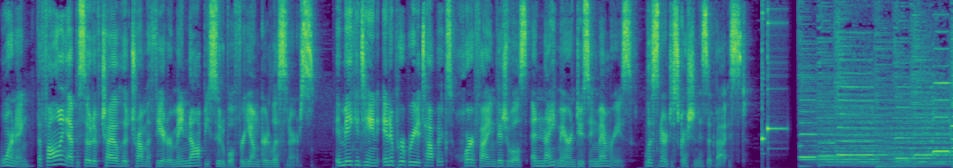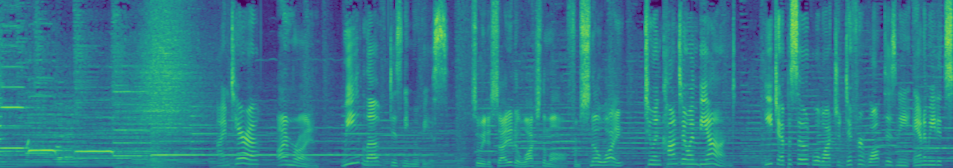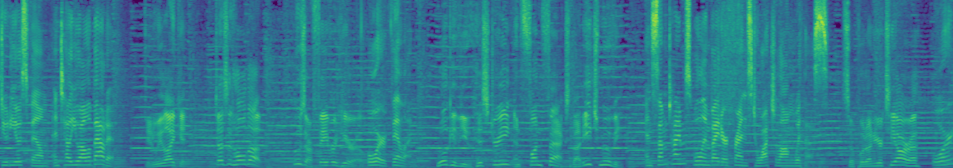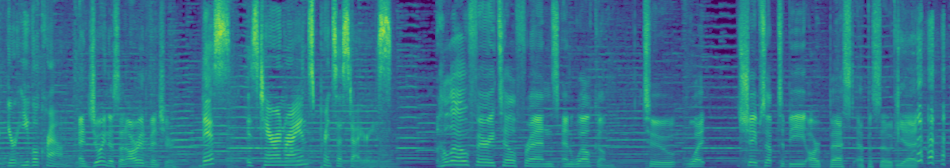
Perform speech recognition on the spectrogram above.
Warning the following episode of Childhood Trauma Theater may not be suitable for younger listeners. It may contain inappropriate topics, horrifying visuals, and nightmare inducing memories. Listener discretion is advised. I'm Tara. I'm Ryan. We love Disney movies. So we decided to watch them all, from Snow White. To Encanto and beyond. Each episode we'll watch a different Walt Disney Animated Studios film and tell you all about it. Did we like it? Does it hold up? Who's our favorite hero? Or villain. We'll give you history and fun facts about each movie. And sometimes we'll invite our friends to watch along with us. So put on your tiara Or your evil crown. and join us on our adventure. This is Tara and Ryan's Princess Diaries. Hello, fairy tale friends, and welcome to what shapes up to be our best episode yet.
